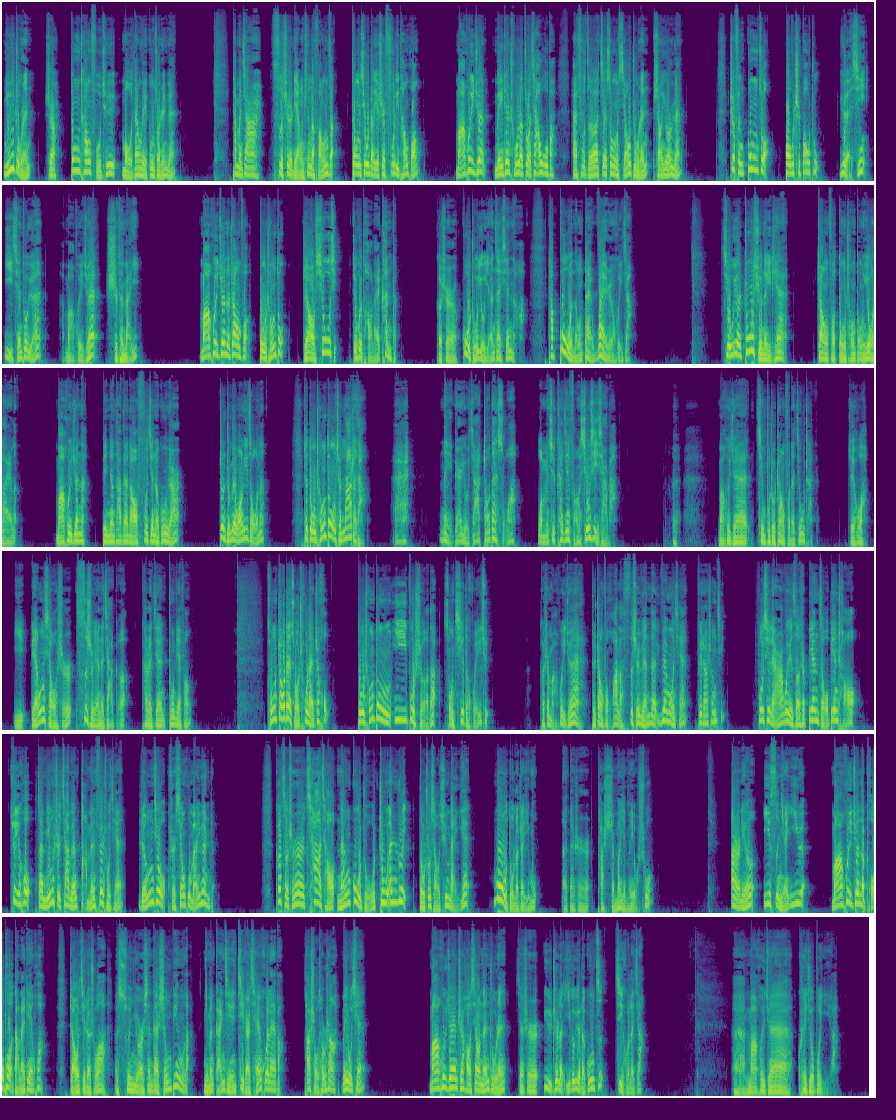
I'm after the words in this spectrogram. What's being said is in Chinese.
女主人是东昌府区某单位工作人员。他们家四室两厅的房子，装修的也是富丽堂皇。马慧娟每天除了做家务吧，还负责接送小主人上幼儿园。这份工作包吃包住，月薪一千多元，马慧娟十分满意。马慧娟的丈夫董成栋只要休息就会跑来看她。可是雇主有言在先呐，他不能带外人回家。九月中旬那一天，丈夫董成栋又来了，马慧娟呢便将他带到附近的公园，正准备往里走呢，这董成栋却拉着他：“哎，那边有家招待所，我们去开间房休息一下吧。”马慧娟经不住丈夫的纠缠，最后啊，以两小时四十元的价格。开了间钟点房。从招待所出来之后，董成栋依依不舍地送妻子回去。可是马慧娟对丈夫花了四十元的冤枉钱非常生气，夫妻俩为此是边走边吵，最后在明氏家园大门分手前，仍旧是相互埋怨着。可此时恰巧男雇主周恩瑞走出小区买烟，目睹了这一幕，啊，但是他什么也没有说。二零一四年一月，马慧娟的婆婆打来电话，着急着说：“啊，孙女儿现在生病了，你们赶紧寄点钱回来吧，她手头上没有钱。”马慧娟只好向男主人先是预支了一个月的工资，寄回了家。呃，马慧娟愧疚不已啊，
